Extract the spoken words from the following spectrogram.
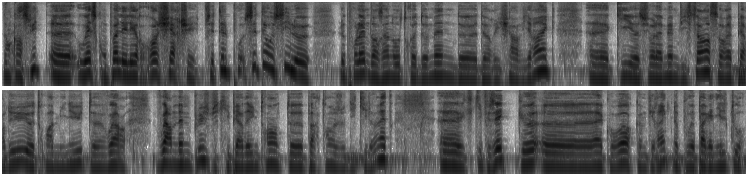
Donc ensuite, euh, où est-ce qu'on peut aller les rechercher? C'était aussi le, problème dans un autre domaine de, Richard Virenque, euh, qui euh, sur la même distance aurait perdu 3 minutes, voire, voire même plus, puisqu'il perdait une 30 par tranche de 10 km, ce qui faisait qu'un coureur comme Virenque ne pouvait pas gagner le tour.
